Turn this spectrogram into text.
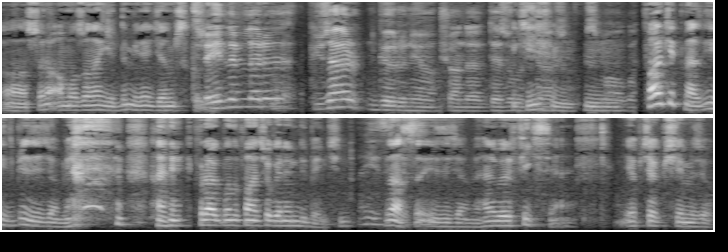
Ondan sonra Amazon'a girdim yine canım sıkıldı. Trailerları güzel görünüyor şu anda Dissolution İkinci film. Hmm. Fark etmez. değil, Bir izleyeceğim ya. hani fragmanı falan çok önemli değil benim için. İzleyeceğiz. Nasıl izleyeceğim yani. Hani böyle fix yani. Yapacak bir şeyimiz yok.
